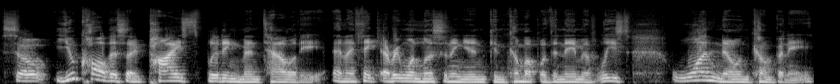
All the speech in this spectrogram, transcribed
So you call this a pie splitting mentality. And I think everyone listening in can come up with the name of at least one known company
